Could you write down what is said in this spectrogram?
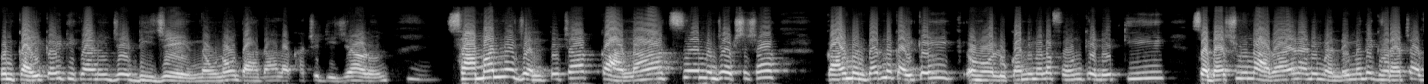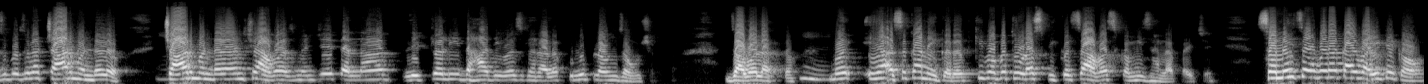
पण काही काही ठिकाणी जे डीजे नऊ नऊ दहा दहा लाखाचे डीजे आणून सामान्य जनतेच्या कानाचे म्हणजे अक्षरशः काय म्हणतात ना काही काही लोकांनी मला फोन केलेत की सदाशिव नारायण आणि मंडईमध्ये घराच्या आजूबाजूला चार मंडळ. चार मंडळांचे आवाज म्हणजे त्यांना लिटरली दहा दिवस घराला कुलूप लावून जाऊ शकतं जावं लागतं. मग हे असं का नाही करत? की बाबा थोडा स्पीकरचा आवाज कमी झाला पाहिजे. सनई चौघडा काय वाईट आहे का हो?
